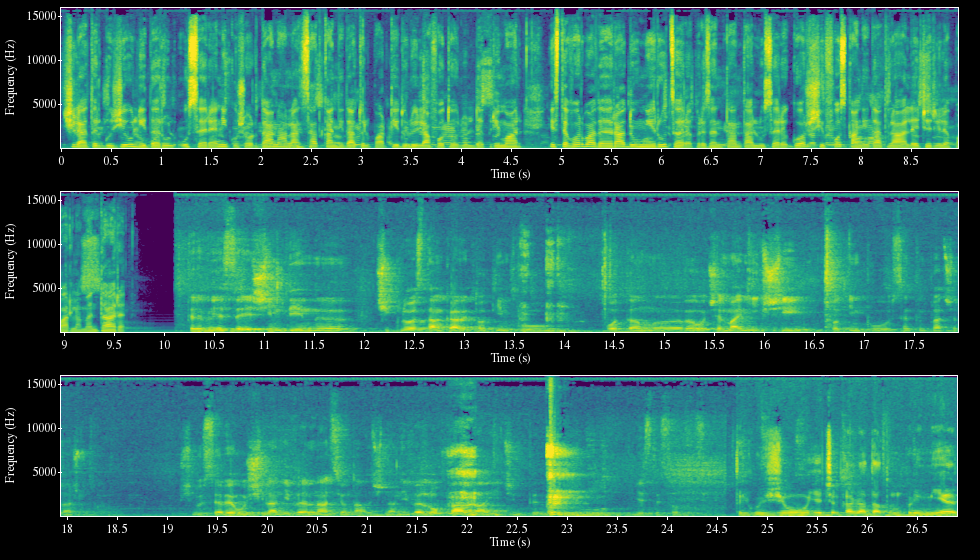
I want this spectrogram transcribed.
Și la Târgu Jiu, liderul USR, Nicu Șordan, a lansat candidatul partidului la fotoliul de primar. Este vorba de Radu Miruță, reprezentant al USR Gorj și fost candidat la alegerile parlamentare. Trebuie să ieșim din uh, ciclul ăsta în care tot timpul votăm uh, răul cel mai mic și tot timpul se întâmplă același lucru. Și USR-ul și la nivel național și la nivel local aici în Târgu Jiu, este soluția. Târgu Jiu e cel care a dat un premier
